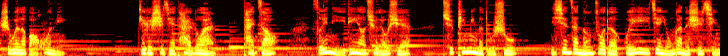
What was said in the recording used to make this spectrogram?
是为了保护你。这个世界太乱，太糟，所以你一定要去留学，去拼命的读书。”你现在能做的唯一一件勇敢的事情，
